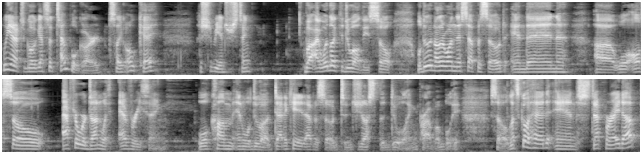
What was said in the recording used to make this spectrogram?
We have to go against a temple guard. It's like, okay, this should be interesting. But I would like to do all these, so we'll do another one this episode, and then uh, we'll also, after we're done with everything, we'll come and we'll do a dedicated episode to just the dueling, probably. So let's go ahead and step right up.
